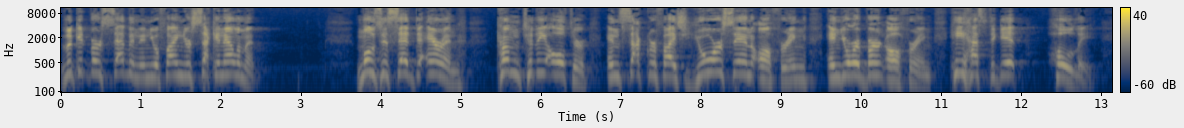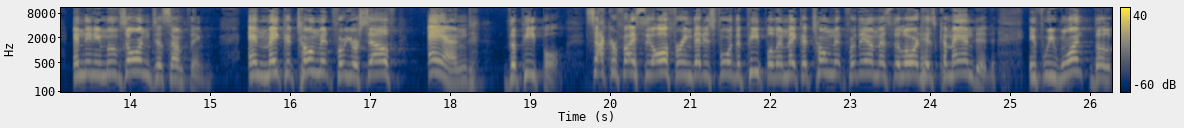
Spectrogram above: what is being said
Look at verse 7 and you'll find your second element. Moses said to Aaron, come to the altar and sacrifice your sin offering and your burnt offering. He has to get holy. And then he moves on to something and make atonement for yourself and the people. Sacrifice the offering that is for the people and make atonement for them as the Lord has commanded. If we want the,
